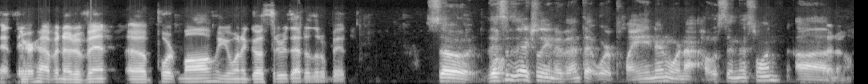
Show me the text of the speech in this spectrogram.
and they're having an event, uh, Port Mall. You want to go through that a little bit? So this is actually an event that we're playing in. We're not hosting this one. I Um, know.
